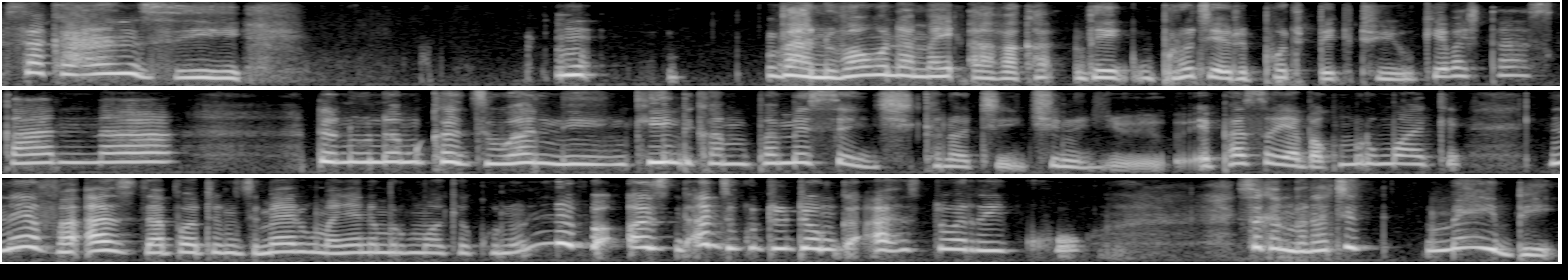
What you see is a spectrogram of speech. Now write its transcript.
saka hanzi vanhu vaona mai ava they brought a report back to uk vachitaskana ndanoona mukadzi wanhingi ndikamupa meseji kana kuti chinhu epasel yabva kumurume wake never asked about mudzimai ari kumhanya nemurume wake kuno. Never asked. Anzi kuti tonga asitoriko saka ndibonati maybe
